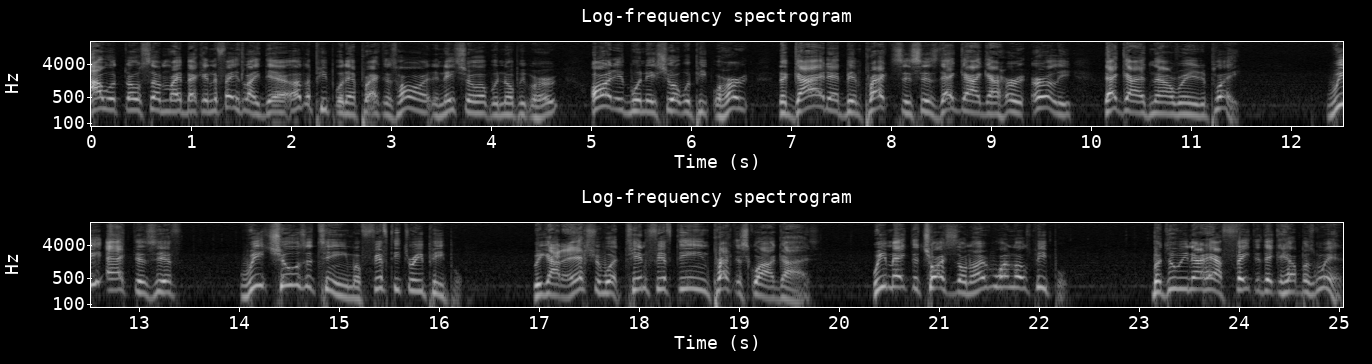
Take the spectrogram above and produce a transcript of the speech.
I will throw something right back in the face. Like there are other people that practice hard and they show up with no people hurt. Or they, when they show up with people hurt, the guy that been practicing since that guy got hurt early, that guy is now ready to play. We act as if we choose a team of 53 people. We got an extra, what, 10, 15 practice squad guys. We make the choices on every one of those people. But do we not have faith that they can help us win?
